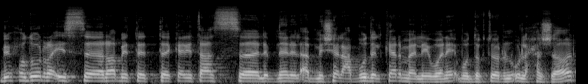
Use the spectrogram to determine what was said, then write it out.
بحضور رئيس رابطة كاريتاس لبنان الأب ميشيل عبود الكرملي ونائبه الدكتور نقولا حجار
